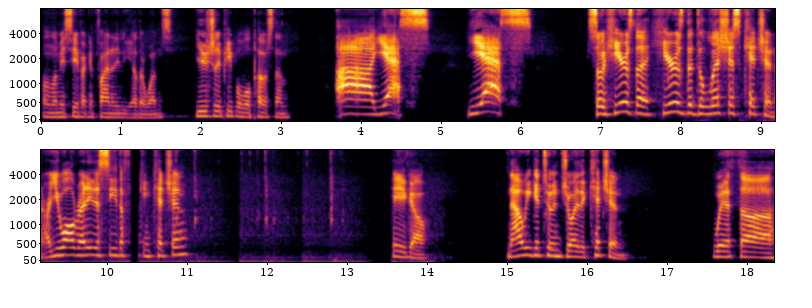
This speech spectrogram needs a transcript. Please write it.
Well, let me see if I can find any of the other ones. Usually people will post them. Ah, yes. Yes. So here's the here's the delicious kitchen. Are you all ready to see the fucking kitchen? Here you go. Now we get to enjoy the kitchen with uh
